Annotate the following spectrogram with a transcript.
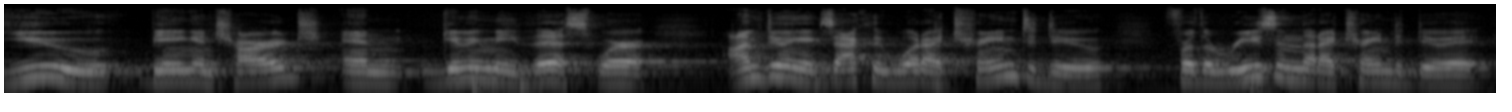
you being in charge and giving me this, where I'm doing exactly what I trained to do for the reason that I trained to do it.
